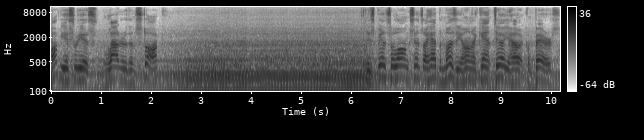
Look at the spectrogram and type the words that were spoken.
obviously it's louder than stock. It's been so long since I had the Muzzy on, I can't tell you how it compares.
